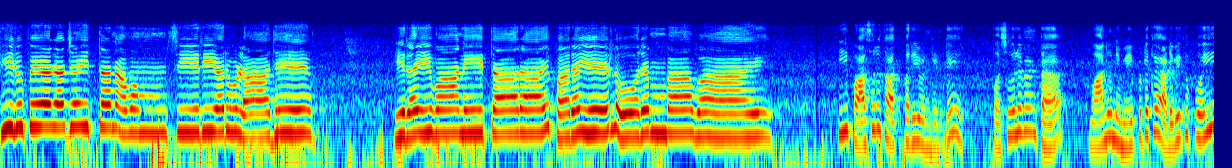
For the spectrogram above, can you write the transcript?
சிறுபேரஜைத்தனவம் சீரியருளாதே இறைவாணி தாராய் పరయేలోరెంబావాయ్ ఈ పాసుల తాత్పర్యం ఏంటంటే పశువుల వెంట వానిని మేపుటకై అడవికి పోయి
